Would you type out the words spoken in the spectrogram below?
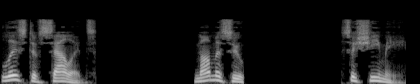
List of salads. Namasu Sashimi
